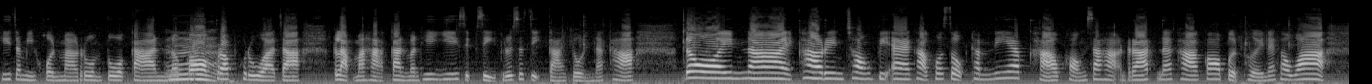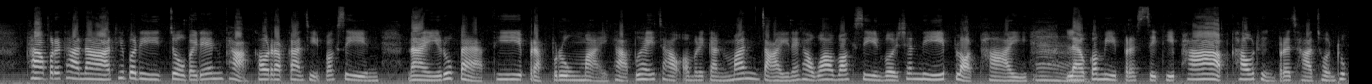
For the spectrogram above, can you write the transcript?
ที่จะมีคนมารวมตัวกัน แล้วก็อืมครอบครัวจะกลับมาหากันวันที่ 24 พฤศจิกายนนะคะ โดยนายคารีนฌองปิแอร์ค่ะโฆษกทำเนียบขาวของสหรัฐนะคะ ก็เปิดเผยนะคะว่าทางประธานาธิบดีโจไบเดนค่ะ เข้ารับการฉีดวัคซีนในรูปแบบที่ปรับปรุงใหม่ค่ะ เพื่อให้ชาวอเมริกันมั่นใจนะคะว่าวัคซีนเวอร์ชันนี้ปลอดภัยอืมแล้วก็มีประสิทธิภาพเข้าถึงประชาชนทุก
